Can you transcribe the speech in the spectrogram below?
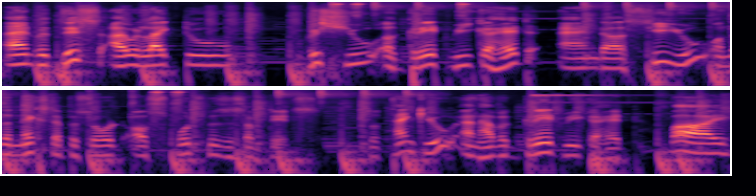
And with this, I would like to wish you a great week ahead and uh, see you on the next episode of Sports Business Updates. So, thank you and have a great week ahead. Bye.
